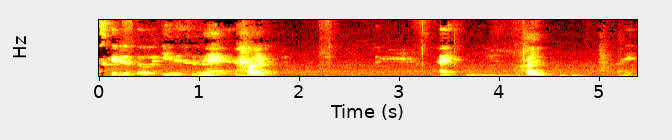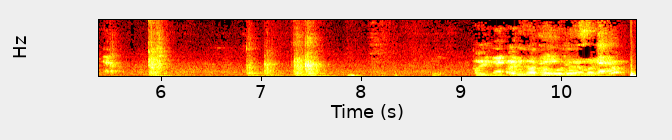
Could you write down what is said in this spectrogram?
着けるといいですね。はいはい。はい。はい。ありがとうございました。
